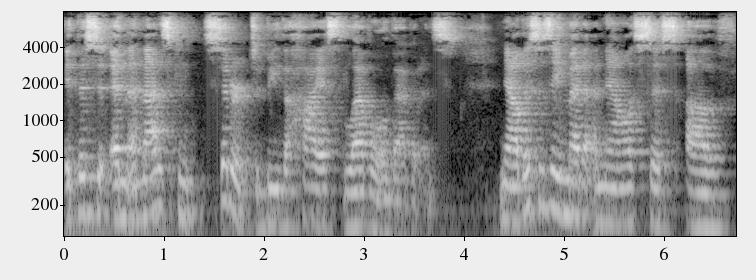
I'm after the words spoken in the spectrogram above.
it, this and, and that is considered to be the highest level of evidence. Now, this is a meta-analysis of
